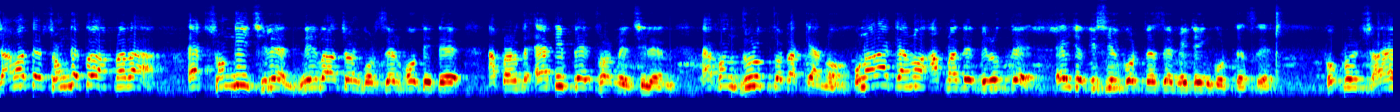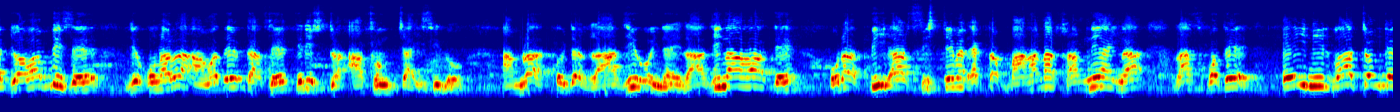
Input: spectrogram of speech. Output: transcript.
জামাতের সঙ্গে তো আপনারা একসঙ্গেই ছিলেন, নির্বাচন করছেন, অতীতে আপনারা তো একই প্ল্যাটফর্মে ছিলেন। এখন দূরত্বটা কেন? ওনারা কেন আপনাদের বিরুদ্ধে এই যে মিছিল করতেছে মিটিং করতেছে? ফখরুল সাহেব জবাব দিছে যে ওনারা আমাদের কাছে তিরিশটা আসন চাইছিল। আমরা ওইটা রাজি হই নাই। রাজি না হওয়াতে ওরা পিআর সিস্টেমের একটা বাহানা সামনে আইনা রাজপথে এই নির্বাচনকে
